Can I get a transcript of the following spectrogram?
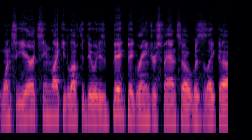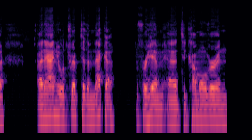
once a year. It seemed like he loved to do it. He's a big, big Rangers fan, so it was like uh, an annual trip to the Mecca for him uh, to come over and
